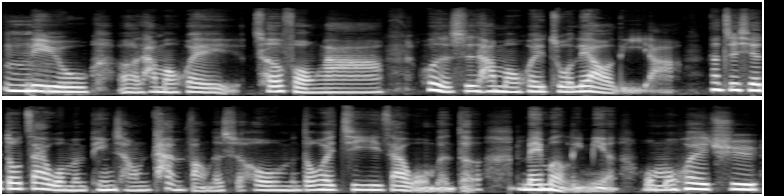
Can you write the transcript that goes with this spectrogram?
嗯，例如呃他们会车缝啊，或者是他们会做料理啊。那这些都在我们平常探访的时候，我们都会记忆在我们的 memo 里面。我们会去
